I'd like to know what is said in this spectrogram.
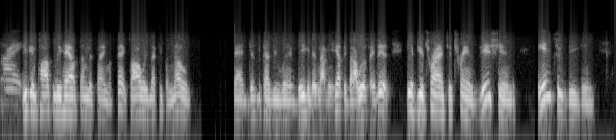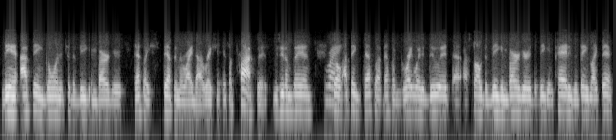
Right. you can possibly have some of the same effects. So I always let people know that just because you went vegan does not mean healthy. But I will say this: if you're trying to transition into vegan, then I think going into the vegan burgers that's a step in the right direction. It's a process. You see what I'm saying? Right. So I think that's a that's a great way to do it. Uh, I saw with the vegan burger, the vegan patties, and things like that,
